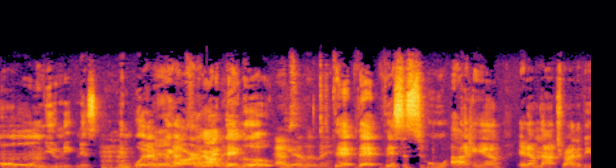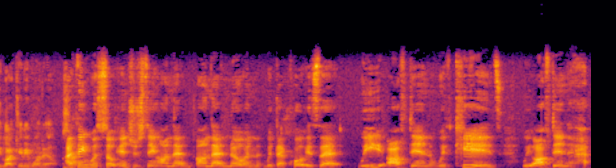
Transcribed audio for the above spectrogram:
own uniqueness in mm-hmm. whatever we are, I how like we that look. quote. Absolutely. That that this is who I am, and I'm not trying to be like anyone else. I think what's so interesting on that on that note and with that quote is that we often with kids we often ha-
